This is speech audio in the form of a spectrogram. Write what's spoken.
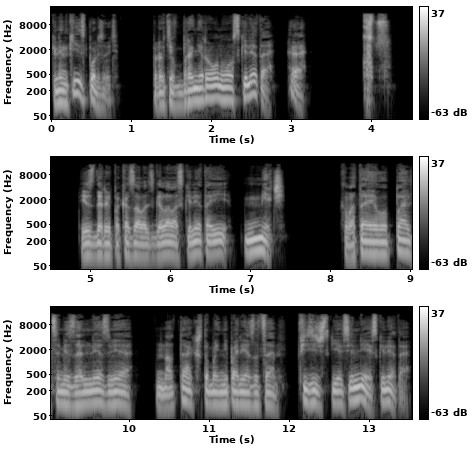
Клинки использовать? Против бронированного скелета? Ха! Куц! Из дыры показалась голова скелета и меч. Хватая его пальцами за лезвие, но так, чтобы не порезаться, физически я сильнее скелета.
